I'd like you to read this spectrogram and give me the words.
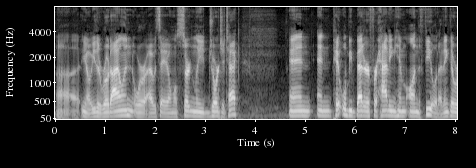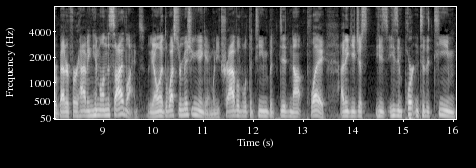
Uh, you know, either Rhode Island or I would say almost certainly Georgia Tech and and Pitt will be better for having him on the field. I think they were better for having him on the sidelines. You know, at the Western Michigan game when he traveled with the team but did not play. I think he just he's he's important to the team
